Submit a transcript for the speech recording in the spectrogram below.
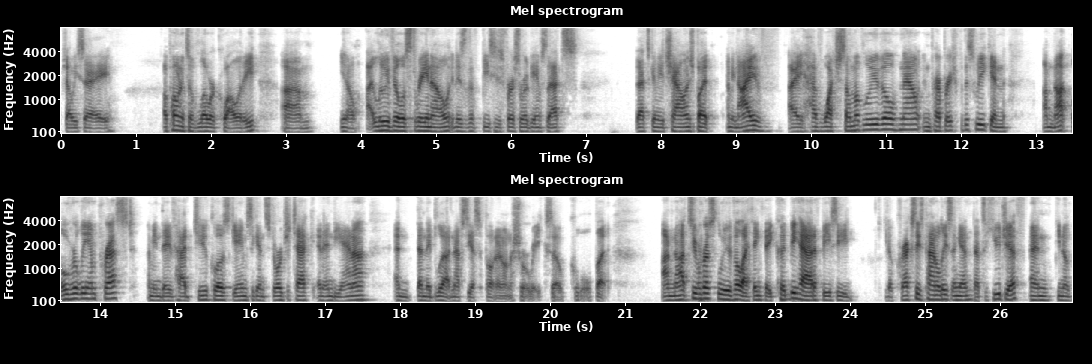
shall we say, opponents of lower quality. Um, you know, Louisville is three and zero. Oh. It is the BC's first road game, so that's that's going to be a challenge. But I mean, I've I have watched some of Louisville now in preparation for this week, and I'm not overly impressed. I mean, they've had two close games against Georgia Tech and Indiana, and then they blew out an FCS opponent on a short week. So cool, but I'm not too impressed with Louisville. I think they could be had if BC, you know, corrects these penalties. Again, that's a huge if, and you know,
